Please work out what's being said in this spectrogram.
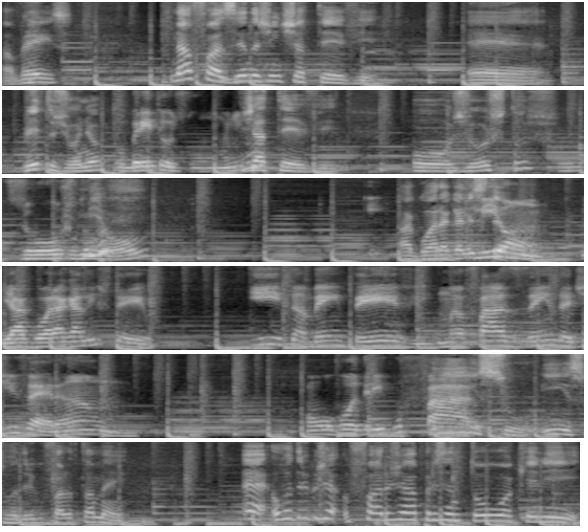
talvez. Na Fazenda a gente já teve é, Brito Júnior. O Brito Júnior. Já teve o Justus. O Justus. O Mion. Agora a Galisteu. Mion. E agora a Galisteu. E também teve uma fazenda de verão com o Rodrigo Faro. Isso, isso, o Rodrigo Faro também. É, o Rodrigo já, Faro já apresentou aquele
